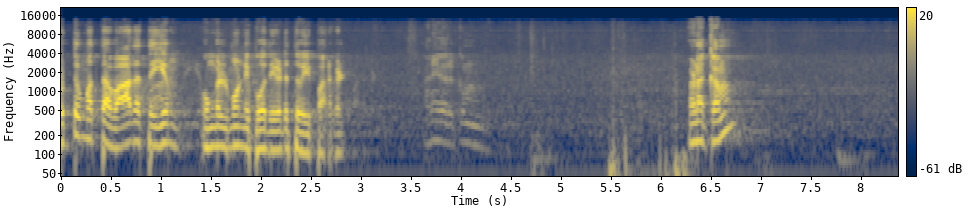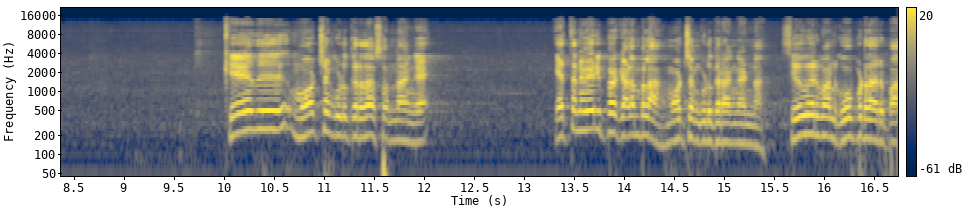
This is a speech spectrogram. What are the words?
ஒட்டுமொத்த வாதத்தையும் உங்கள் முன் இப்போது எடுத்து வைப்பார்கள். அனைவருக்கும் வணக்கம். கேது மோட்சம் கொடுக்குறதா சொன்னாங்க. எத்தனை பேர் இப்போ கிளம்பலாம் மோட்சம் கொடுக்குறாங்கண்ணா? சிவபெருமான் கூப்பிட்றாருப்பா.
